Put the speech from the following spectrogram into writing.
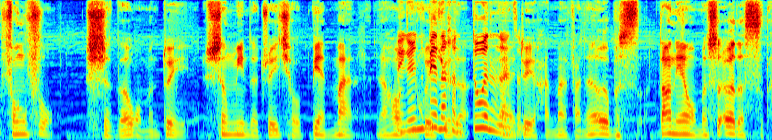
丰富。使得我们对生命的追求变慢，然后每个人变得很钝了，哎，对，很慢，反正饿不死。当年我们是饿得死的。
